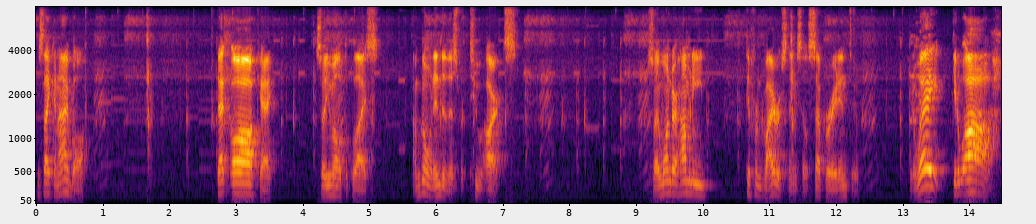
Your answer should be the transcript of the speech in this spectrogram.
He's like an eyeball. That, oh, okay. So he multiplies. I'm going into this with two hearts. So I wonder how many different virus things he'll separate into. Get away! Get away! Ah!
